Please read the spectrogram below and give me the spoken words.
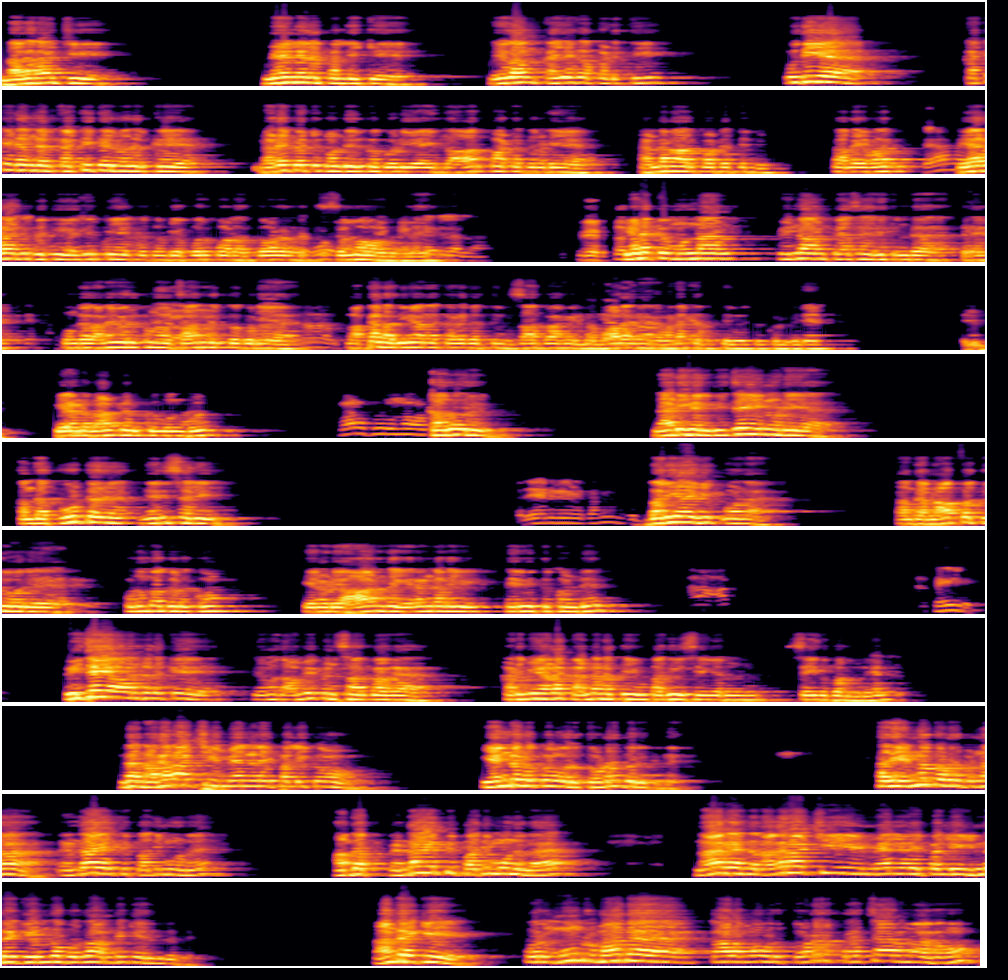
நகராட்சி மேல்நிலைப் பள்ளிக்கு நிலம் கையகப்படுத்தி புதிய கட்டிடங்கள் கட்டித் தருவதற்கு நடைபெற்றுக் கொண்டிருக்கக்கூடிய இந்த ஆர்ப்பாட்டத்தினுடைய கண்டன ஆர்ப்பாட்டத்தின் தலைவர் ஏகாதிபதி எதிர்ப்பு இயக்கத்தினுடைய பொறுப்பாளர் தோழர் செல்வம் அவர்களே. எனக்கு முன்னால் பின்னால் பேச இருக்கின்ற உங்கள் அனைவருக்கும் நான் சார்ந்திருக்கக்கூடிய மக்கள் அதிகார கழகத்தின் சார்பாக இந்த மாலை நேர வணக்கத்தை தெரிவித்துக் கொள்கிறேன். இரண்டு நாட்களுக்கு முன்பு கரூரில் நடிகர் விஜயனுடைய அந்த கூட்ட நெரிசலில் பலியாகி போன அந்த நாற்பத்தி ஒரு குடும்பங்களுக்கும் என்னுடைய ஆழ்ந்த இரங்கலை தெரிவித்துக் கொண்டு விஜய் அவர்களுக்கு எமது அமைப்பின் சார்பாக கடுமையான கண்டனத்தையும் பதிவு செய்ய செய்து கொள்கிறேன். இந்த நகராட்சி மேல்நிலை பள்ளிக்கும் எங்களுக்கும் ஒரு தொடர்பு இருக்குது. அது என்ன தொடர்புன்னா ரெண்டாயிரத்தி பதிமூணு அந்த ரெண்டாயிரத்தி பதிமூணுல நாங்க இந்த நகராட்சி மேல்நிலை பள்ளி இன்றைக்கு இருந்த போதுதான் அன்றைக்கு இருந்தது. அன்றைக்கு ஒரு மூன்று மாத காலமா ஒரு தொடர் பிரச்சாரமாகவும்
